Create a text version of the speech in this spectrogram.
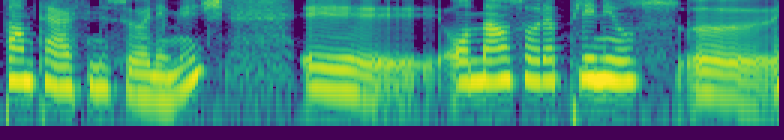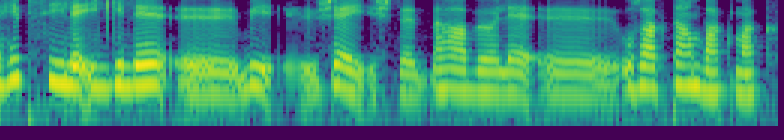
tam tersini söylemiş. ondan sonra Plinius hepsiyle ilgili bir şey işte daha böyle uzaktan bakmak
